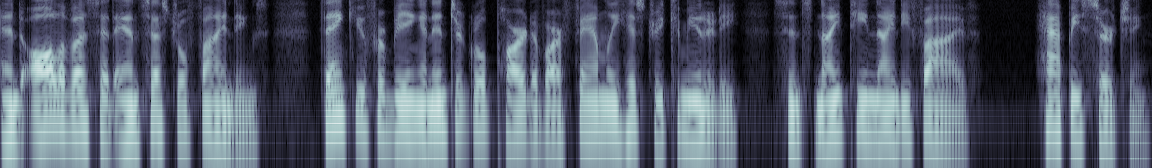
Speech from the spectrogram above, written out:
and all of us at Ancestral Findings, thank you for being an integral part of our family history community since 1995. Happy searching.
